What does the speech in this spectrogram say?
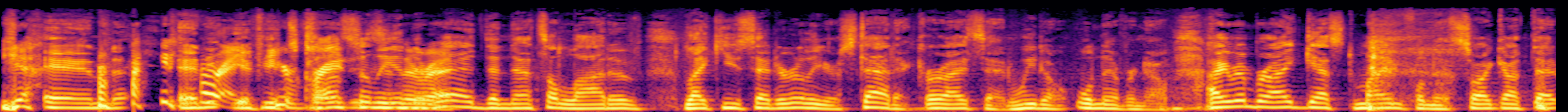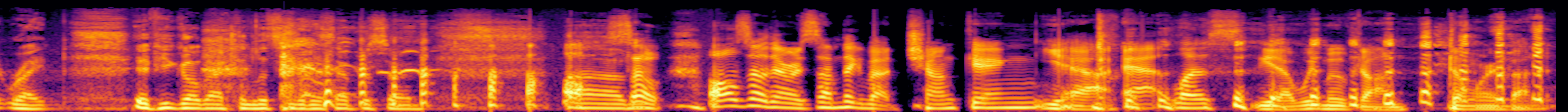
Yeah. And, and right. if Your it's constantly in in the red. red. then that's a lot of, like you said earlier, static. Or I said, we don't, we'll never know. I remember I guessed mindfulness, so I got that right. If you go back and listen to this episode, Um, so also there was something about chunking. Yeah. Atlas. yeah. We moved on. Don't worry about it.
